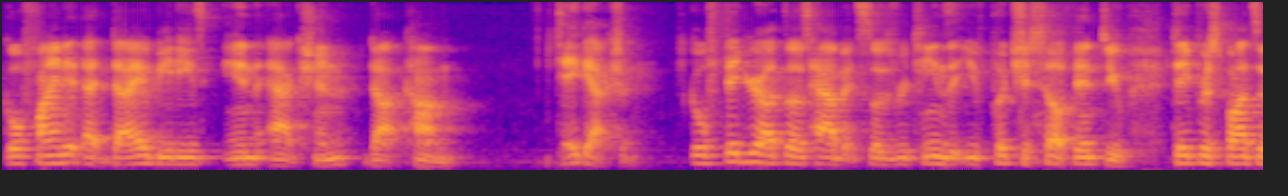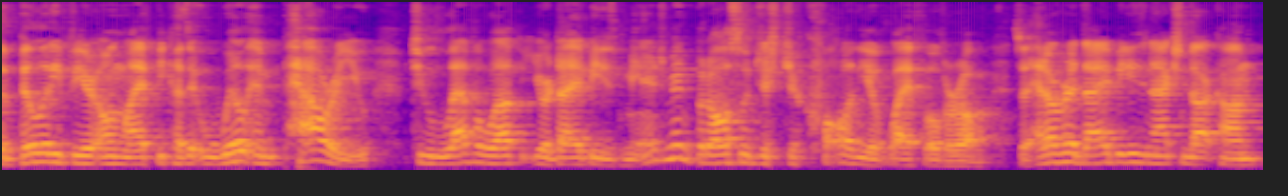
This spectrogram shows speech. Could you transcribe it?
go find it at diabetesinaction.com. Take action. Go figure out those habits, those routines that you've put yourself into. Take responsibility for your own life because it will empower you to level up your diabetes management, but also just your quality of life overall. So head over to diabetesinaction.com,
